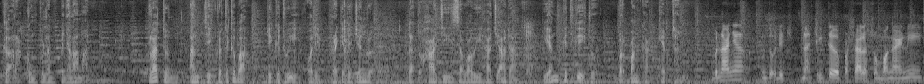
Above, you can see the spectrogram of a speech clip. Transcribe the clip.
ke arah kumpulan penyelamat. Platun anti kereta kebal diketuai oleh Brigadier General Datuk Haji Zawawi Haji Adam yang ketika itu berpangkat Kapten sebenarnya untuk di, nak cerita pasal sumbangan ini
